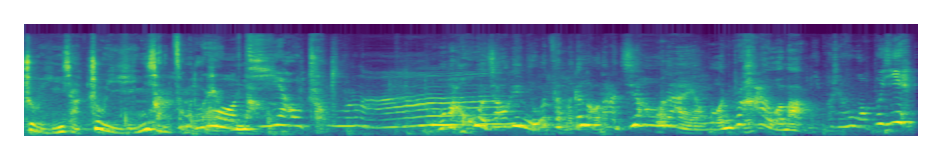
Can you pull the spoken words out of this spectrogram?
注意影响，注意影响，这么多人呢。要出把货交给你，我怎么跟老大交代呀？我，你不是害我吗？你不仁我不义，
